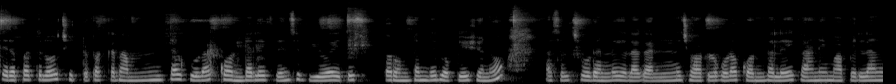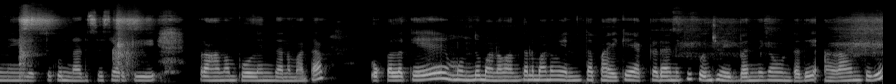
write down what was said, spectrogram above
తిరుపతిలో చుట్టుపక్కల అంతా కూడా కొండలే ఫ్రెండ్స్. వ్యూ అయితే సూపర్ ఉంటుంది లొకేషను. అసలు చూడండి ఇలాగ అన్ని చోట్ల కూడా కొండలే. కానీ మా పిల్లల్ని ఎత్తుకుని నడిచేసరికి ప్రాణం పోయిందనమాట. ఒకళ్ళకే ముందు మనమంతా మనం ఎంత పైకి ఎక్కడానికి కొంచెం ఇబ్బందిగా ఉంటుంది. అలాంటిది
